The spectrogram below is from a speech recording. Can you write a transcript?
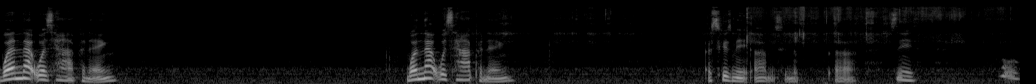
when that was happening, when that was happening, excuse me, I'm just going to uh, sneeze. Oh.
